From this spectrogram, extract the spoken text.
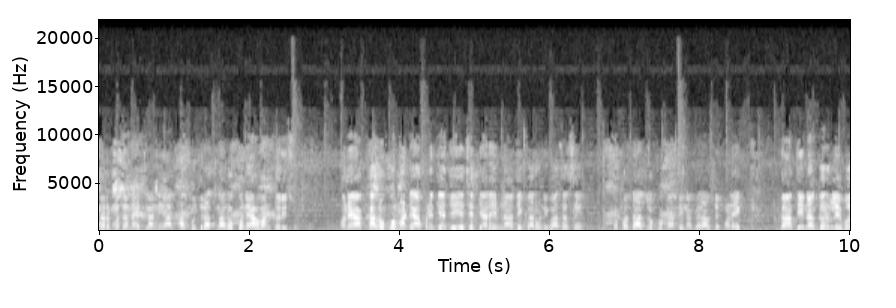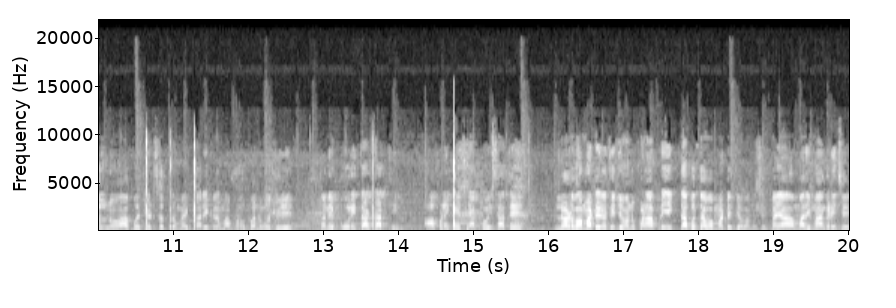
નર્મદાના, એટલા નહીં, આખા ગુજરાતના લોકોને આહવાન કરીશું. અને આખા લોકો માટે આપણે ત્યાં જઈએ છીએ ત્યારે એમના અધિકારોની વાત હશે, તો બધા જ લોકો ગાંધીનગર આવશે. પણ એક ગાંધીનગર લેવલનો આ બજેટ સત્રમાં એક કાર્યક્રમ આપણો બનવો જોઈએ અને પૂરી તાકાતથી આપણે કંઈ ત્યાં કોઈ સાથે લડવા માટે નથી જવાનું, પણ આપણી એકતા બતાવવા માટે જવાનું છે. ભાઈ, આ અમારી માંગણી છે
